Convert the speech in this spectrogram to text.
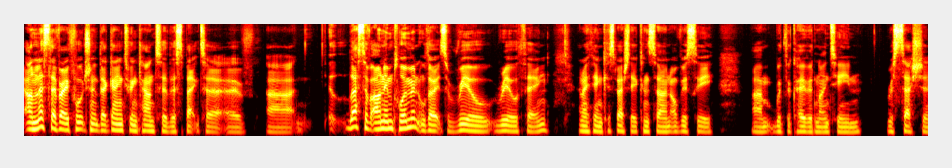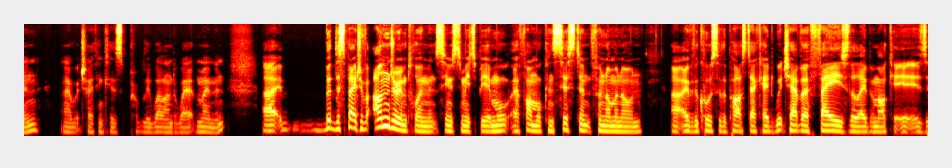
unless they're very fortunate, they're going to encounter the specter of uh, less of unemployment, although it's a real, real thing. And I think especially a concern, obviously, um, with the COVID 19 recession, uh, which I think is probably well underway at the moment. Uh, but the spectre of underemployment seems to me to be a, more, a far more consistent phenomenon uh, over the course of the past decade, whichever phase the labour market is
